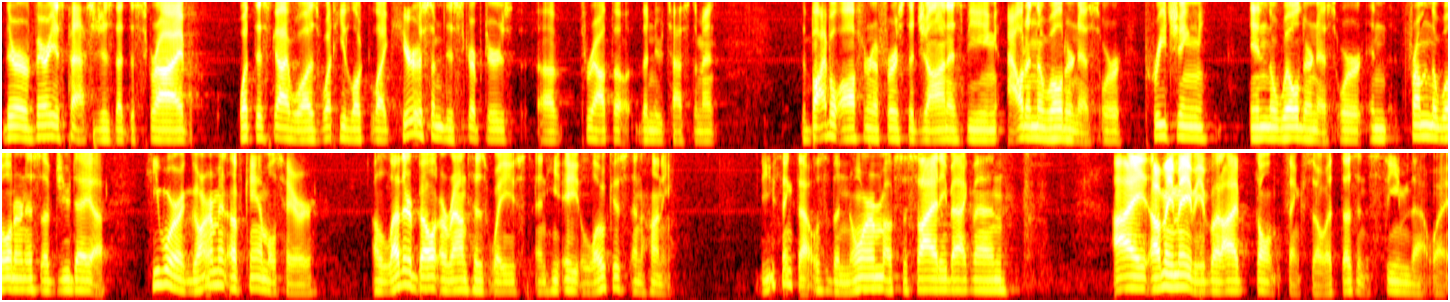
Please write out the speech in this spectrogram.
there are various passages that describe what this guy was, what he looked like. Here are some descriptors uh, throughout the, the New Testament. The Bible often refers to John as being out in the wilderness or preaching in the wilderness or in, from the wilderness of Judea. He wore a garment of camel's hair, a leather belt around his waist, and he ate locusts and honey. Do you think that was the norm of society back then? I, I mean, maybe, but I don't think so. It doesn't seem that way.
